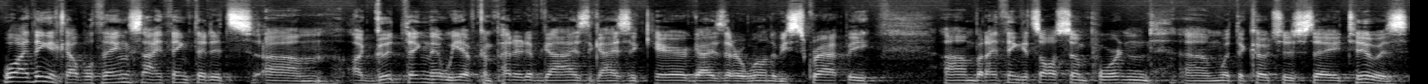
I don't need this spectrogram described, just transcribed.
Well, I think a couple things. I think that it's um, a good thing that we have competitive guys, the guys that care, guys that are willing to be scrappy. Um, but I think it's also important um, what the coaches say too is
